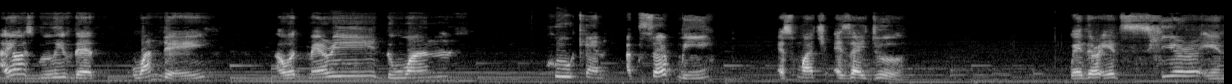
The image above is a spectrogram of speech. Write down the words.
I always believe that one day I would marry the one who can accept me as much as I do. Whether it's here in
